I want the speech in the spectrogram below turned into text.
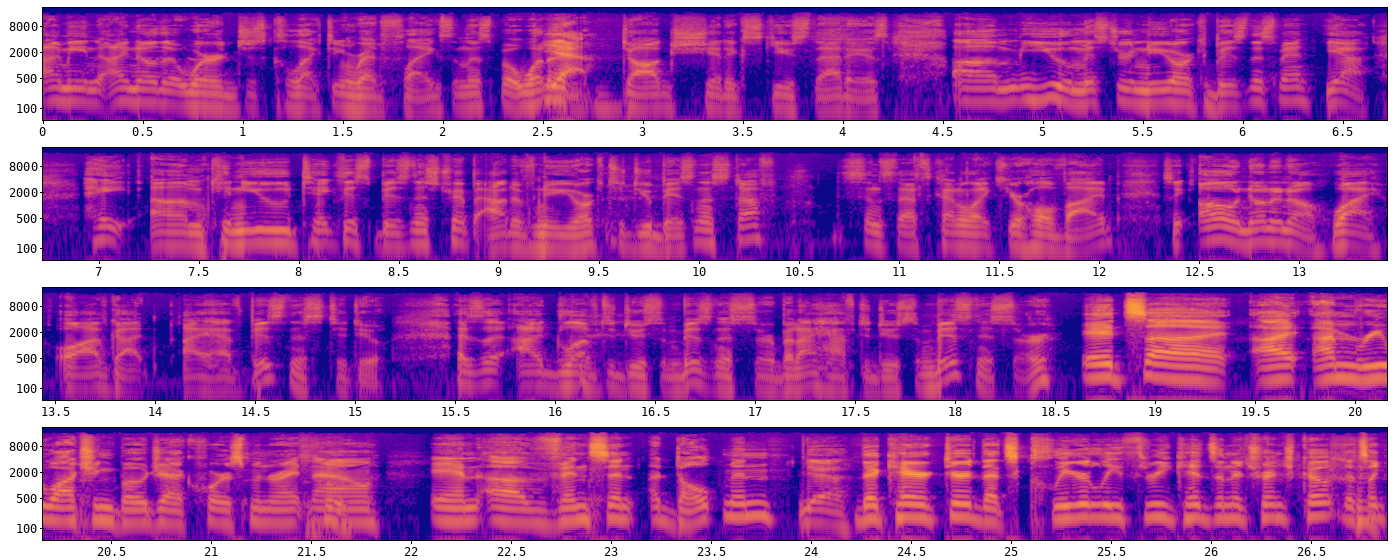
I mean, I know that we're just collecting red flags in this, but what Yeah. a dog shit excuse that is. Um, you, Mister New York businessman, yeah. Hey, um, can you take this business trip out of New York to do business stuff? Since that's kind of like your whole vibe. It's like, oh no, no, no. Why? Oh, I've got, I have business to do. As like, I'd love to do some business, sir, but I have to do some business, sir. It's uh, I I'm rewatching BoJack Horseman right now, and uh, Vincent Adultman, Yeah. the character that's clearly three kids in a trench coat. That's like,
